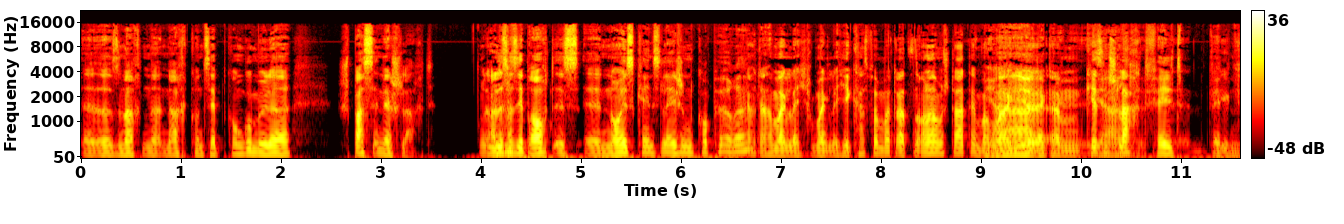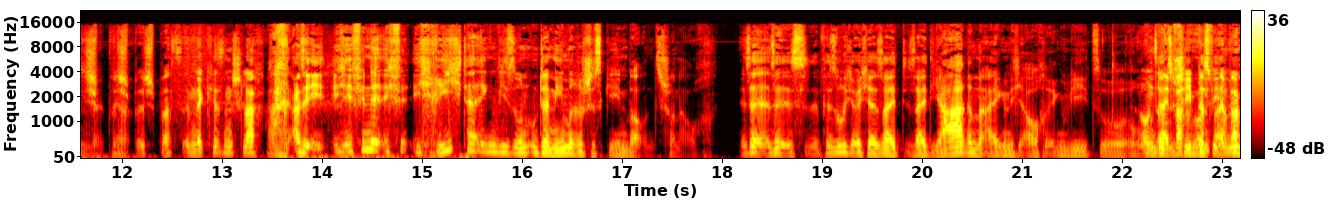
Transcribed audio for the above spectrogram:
äh, also nach, na- nach Konzept Kongo Müller, Spaß in der Schlacht. Und alles, Mhm. was ihr braucht, ist äh, Noise Cancellation Kopfhörer. Ja, da haben wir gleich, haben wir gleich hier Kaspermatratzen auch noch am Start. Dann machen Ja, wir hier da- ähm, Kissenschlacht. Ja, Feldbetten. Ja. Sp- Spaß in der Kissenschlacht. Ach, also ich, ich finde, ich, ich rieche da irgendwie so ein unternehmerisches Gehen bei uns schon auch. Ist Also versuche ich euch ja seit seit Jahren eigentlich auch irgendwie zu unterzuschieben, dass wir einfach ein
